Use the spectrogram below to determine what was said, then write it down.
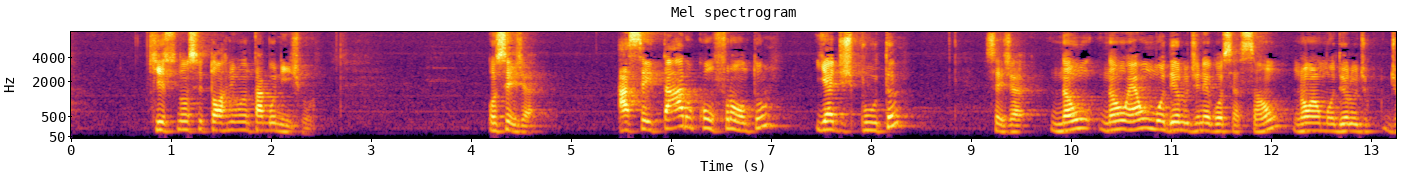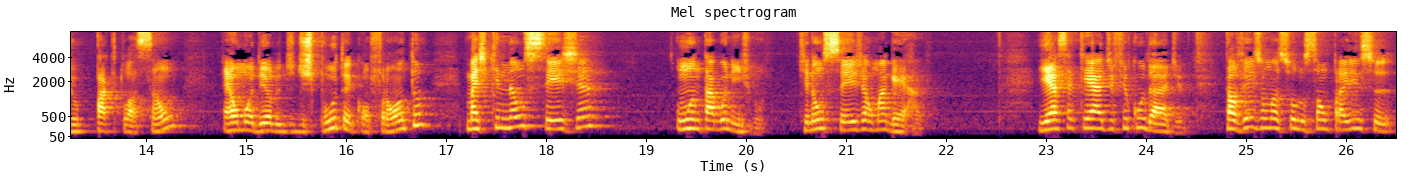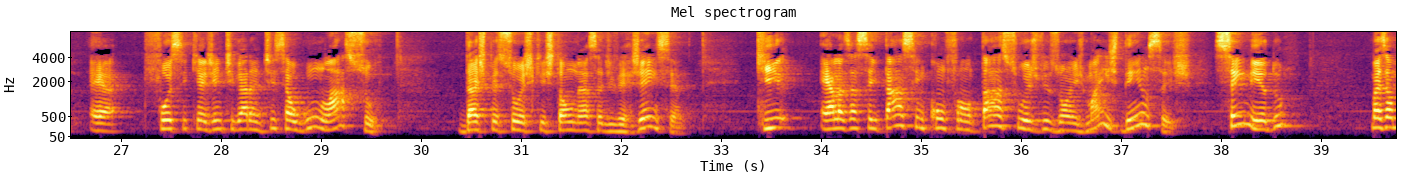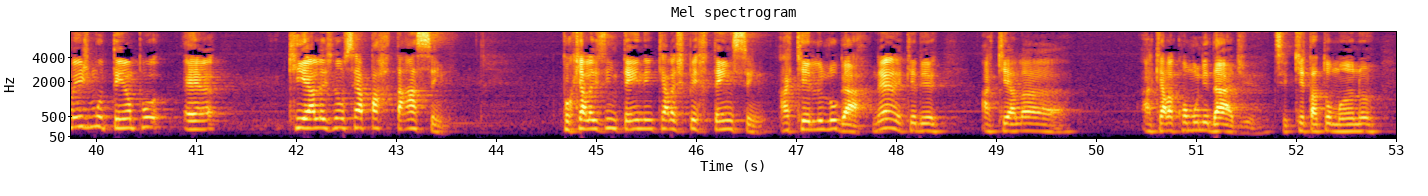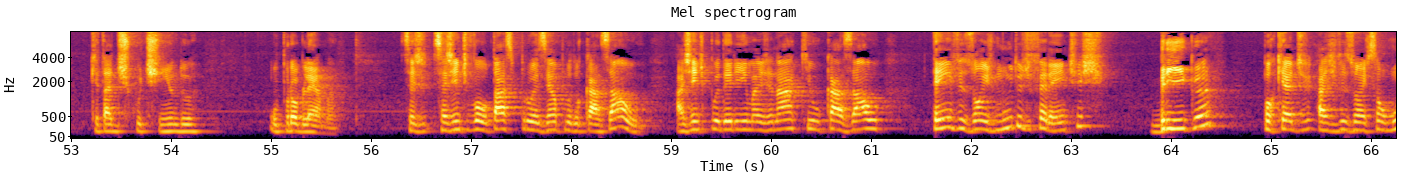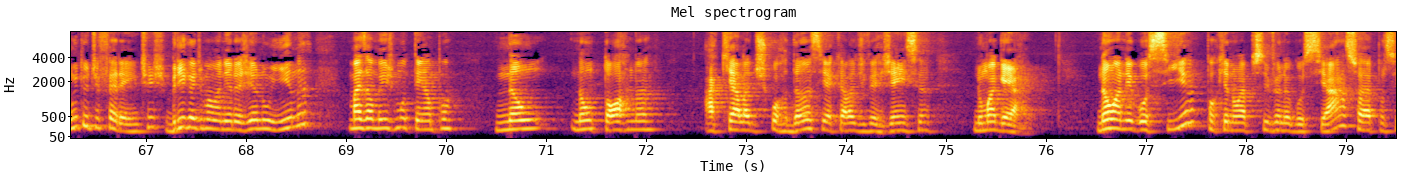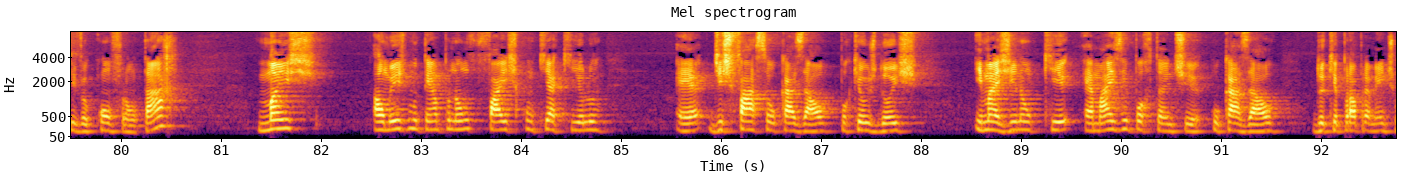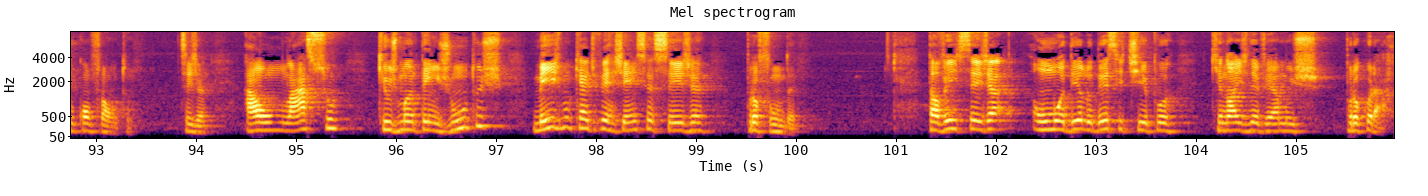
que isso não se torne um antagonismo. Ou seja, aceitar o confronto e a disputa, ou seja, não, não é um modelo de negociação, não é um modelo de, de pactuação, é um modelo de disputa e confronto, mas que não seja um antagonismo, que não seja uma guerra. E essa que é a dificuldade. Talvez uma solução para isso é, fosse que a gente garantisse algum laço das pessoas que estão nessa divergência, que elas aceitassem confrontar suas visões mais densas sem medo, mas ao mesmo tempo é, que elas não se apartassem porque elas entendem que elas pertencem àquele lugar, né? Aquele, aquela, aquela comunidade que está tomando, que está discutindo o problema. Se, se a gente voltasse para o exemplo do casal, a gente poderia imaginar que o casal tem visões muito diferentes, briga, porque as visões são muito diferentes, briga de uma maneira genuína, mas ao mesmo tempo não, não torna aquela discordância e aquela divergência numa guerra. Não a negocia, porque não é possível negociar, só é possível confrontar, mas ao mesmo tempo não faz com que aquilo é, desfaça o casal, porque os dois imaginam que é mais importante o casal do que propriamente o confronto. Ou seja, há um laço que os mantém juntos, mesmo que a divergência seja profunda. Talvez seja um modelo desse tipo que nós devemos procurar.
